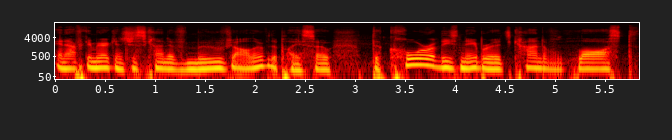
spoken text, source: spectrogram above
and African Americans just kind of moved all over the place. So the core of these neighborhoods kind of lost,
